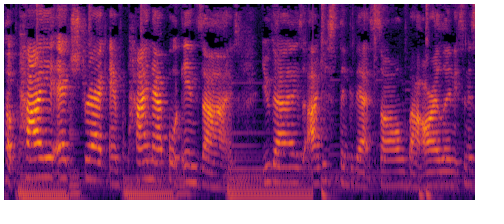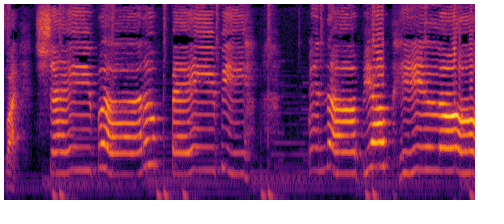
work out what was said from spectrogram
papaya extract, and pineapple enzymes. You guys, I just think of that song by Ari Lennox, and it's like, shea butter, baby, bend up your pillows.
